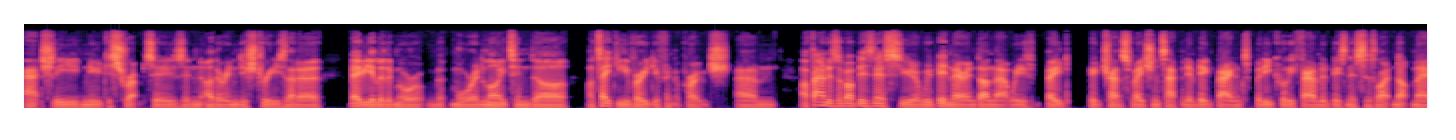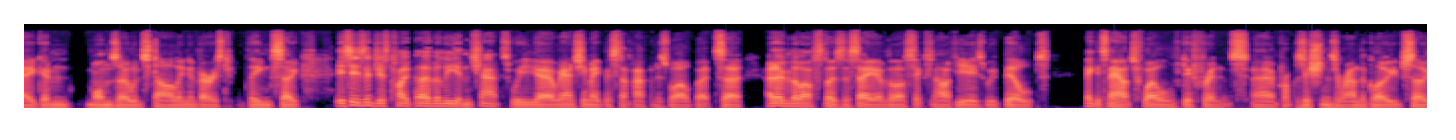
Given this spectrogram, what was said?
actually new disruptors and other industries that are maybe a little more more enlightened are are taking a very different approach. Um, our founders of our business, you know, we've been there and done that. We've made big transformations happen in big banks, but equally founded businesses like Nutmeg and Monzo and Starling and various different things. So this isn't just hyperbole and chat. We uh, we actually make this stuff happen as well. But uh, and over the last, as I say, over the last six and a half years, we've built think it's now 12 different uh, propositions around the globe. So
